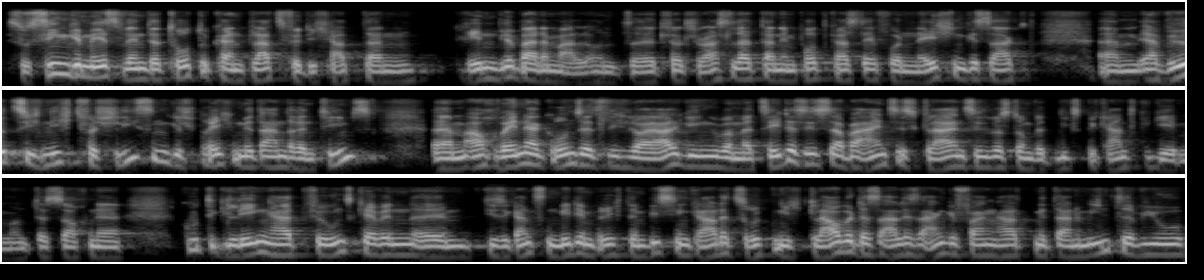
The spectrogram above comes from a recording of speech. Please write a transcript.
so sinngemäß, wenn der Toto keinen Platz für dich hat, dann reden wir beide mal. Und äh, George Russell hat dann im Podcast F1 Nation gesagt, ähm, er wird sich nicht verschließen, Gesprächen mit anderen Teams, ähm, auch wenn er grundsätzlich loyal gegenüber Mercedes ist. Aber eins ist klar, in Silverstone wird nichts bekannt gegeben. Und das ist auch eine gute Gelegenheit für uns, Kevin, äh, diese ganzen Medienberichte ein bisschen gerade zu rücken. Ich glaube, dass alles angefangen hat mit einem Interview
